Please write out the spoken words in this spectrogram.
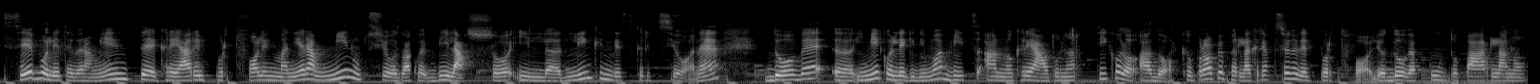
Se volete veramente creare il portfolio in maniera minuziosa, vi lascio il link in descrizione dove eh, i miei colleghi di Moabits hanno creato un articolo ad hoc proprio per la creazione del portfolio dove appunto parlano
